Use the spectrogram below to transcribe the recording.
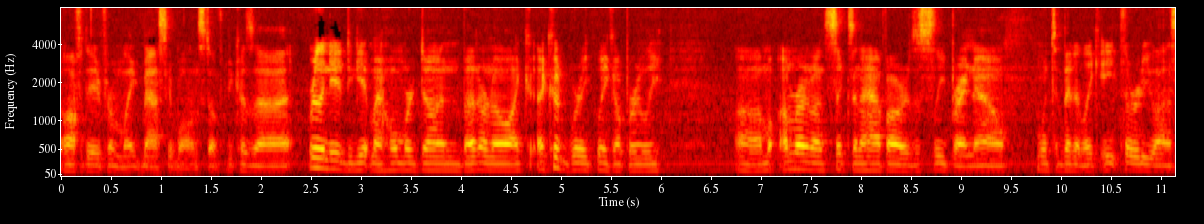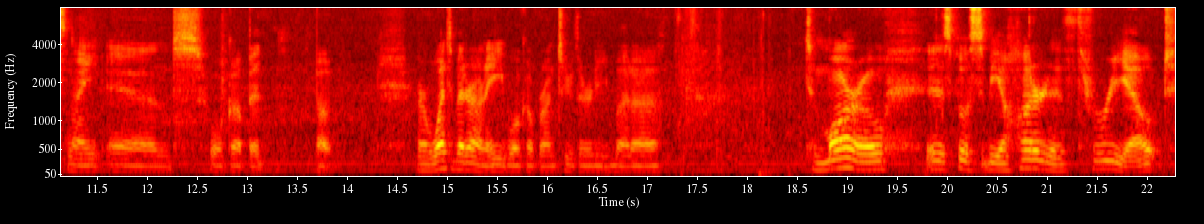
off day from like basketball and stuff because uh, really needed to get my homework done. But I don't know. I, I could wake wake up early. Um, I'm running on six and a half hours of sleep right now. Went to bed at like 8:30 last night and woke up at about or went to bed around 8. Woke up around 2:30. But uh, tomorrow is supposed to be 103 out.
